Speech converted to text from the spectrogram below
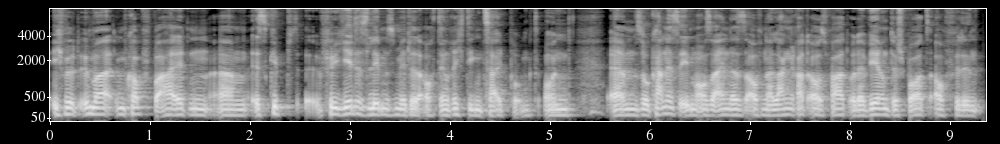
ich würde immer im Kopf behalten, ähm, es gibt für jedes Lebensmittel auch den richtigen Zeitpunkt. Und ähm, so kann es eben auch sein, dass es auf einer langen Radausfahrt oder während des Sports auch für den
